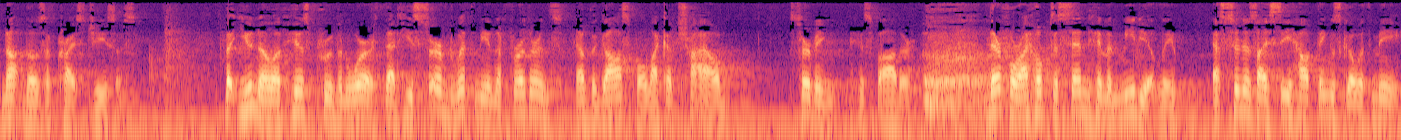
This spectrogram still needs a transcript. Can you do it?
not those of Christ Jesus. But you know of his proven worth, that he served with me in the furtherance of the gospel like a child serving his father. Therefore, I hope to send him immediately, as soon as I see how things go with me.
